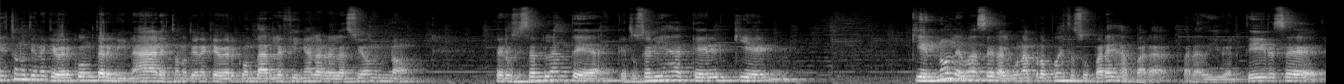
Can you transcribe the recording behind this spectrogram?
esto no tiene que ver con terminar, esto no tiene que ver con darle fin a la relación, no. Pero sí se plantea que tú serías aquel quien, quien no le va a hacer alguna propuesta a su pareja para, para divertirse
